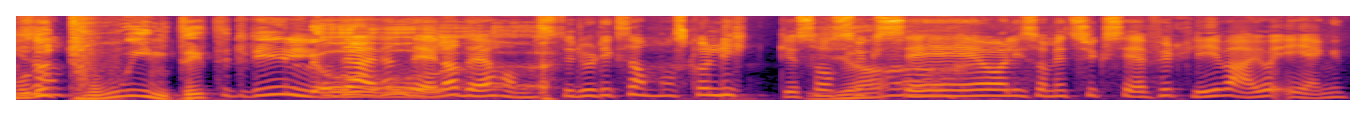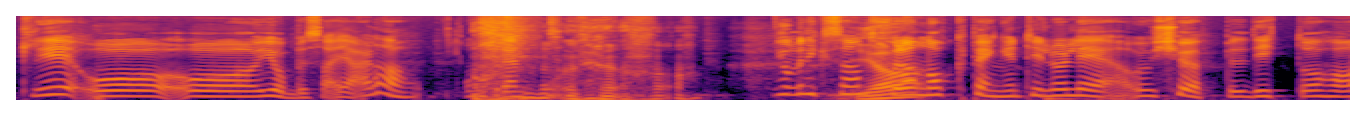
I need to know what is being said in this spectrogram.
må det to inntekter til! Og det er en del av det hamsterhjulet. Man skal lykkes og ha Ja. suksess. og liksom Et suksessfullt liv er jo egentlig å, å jobbe seg i hjel, omtrent. Omtrent. Jo, men ikke sant? Ja. For å ha nok penger til å, le, å kjøpe ditt og ha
